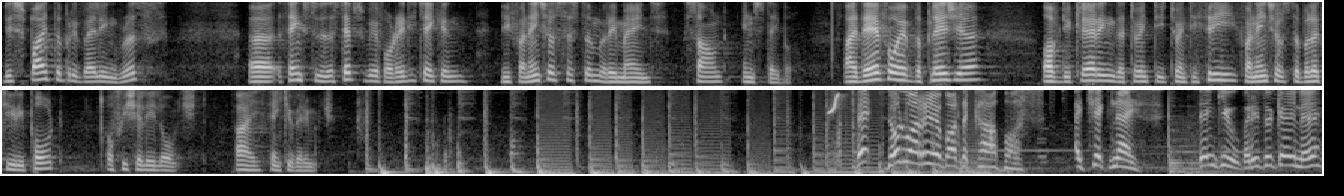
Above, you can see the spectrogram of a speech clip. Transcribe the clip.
despite the prevailing risks, uh, thanks to the steps we have already taken, the financial system remains sound and stable. I therefore have the pleasure of declaring the 2023 Financial Stability Report officially launched. I thank you very much. Hey, don't worry about the car, boss. I checked nice. Thank you, but it's okay, ne?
